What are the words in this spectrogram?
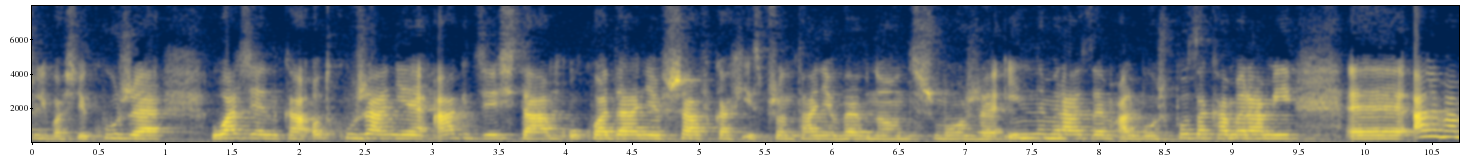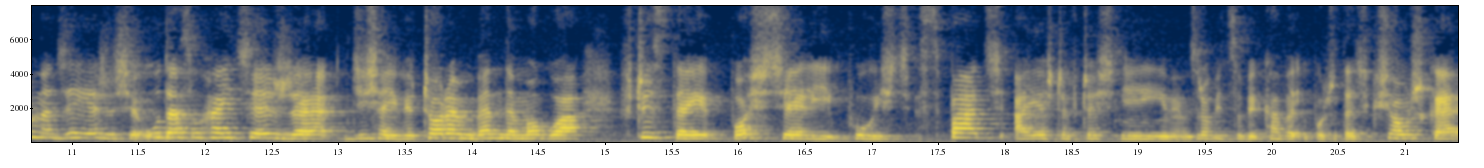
czyli właśnie kurze, łazienka, odkurzanie, a gdzieś tam układanie w szafkach i sprzątanie wewnątrz może innym razem, albo już poza kamerami, ale mam nadzieję, że się uda. Słuchajcie, że dzisiaj wieczorem wieczorem będę mogła w czystej pościeli pójść spać, a jeszcze wcześniej, nie wiem, zrobić sobie kawę i poczytać książkę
